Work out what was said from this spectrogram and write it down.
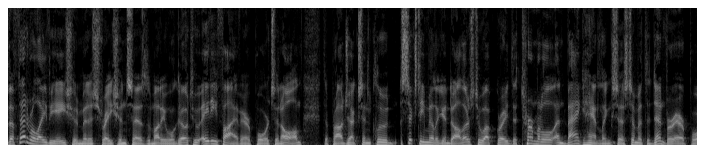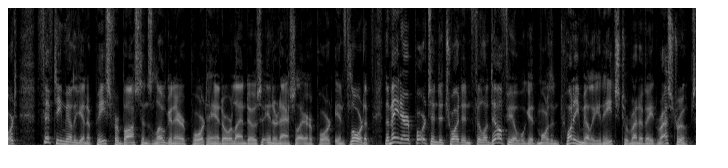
The Federal Aviation Administration says the money will go to 85 airports in all. The projects include $60 million to upgrade the terminal and bag handling system at the Denver airport, 50 million apiece for Boston's Logan Airport and Orlando's International Airport in Florida. The main airports in Detroit and Philadelphia will get more than 20 million each to renovate restrooms.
